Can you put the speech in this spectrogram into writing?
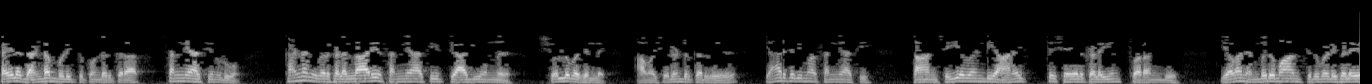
கையில தண்டம் பிடித்து கொண்டிருக்கிறார் சன்னியாசின்னு விடுவோம் கண்ணன் இவர்கள் எல்லாரையும் சன்னியாசி தியாகி என்று சொல்லுவதில்லை. அவன் சொல்லிட்டு இருக்கிறது யார் தெரியுமா சன்னியாசி தான் செய்ய வேண்டிய அனைத்து செயல்களையும் துறந்து எவன் எம்பெருமான் திருவடிகளே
